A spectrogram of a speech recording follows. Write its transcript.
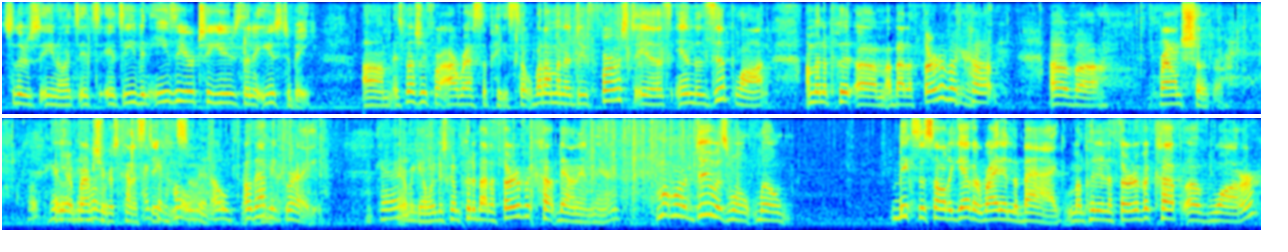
So there's, you know, it's, it's, it's even easier to use than it used to be, um, especially for our recipes. So what I'm going to do first is in the Ziploc, I'm going to put um, about a third of a cup of uh, brown sugar. Well, And, here, you know, brown hold sugar's it. kind of sticky. I can hold so- it open. Oh, that'd be great. Okay. There we go. We're just going to put about a third of a cup down in there. And what we'll do is we'll, we'll mix this all together right in the bag. I'm going to put in a third of a cup of water.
